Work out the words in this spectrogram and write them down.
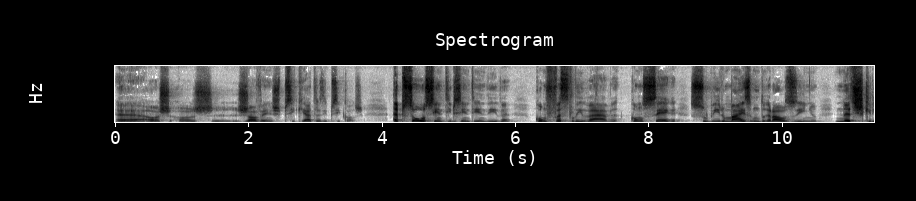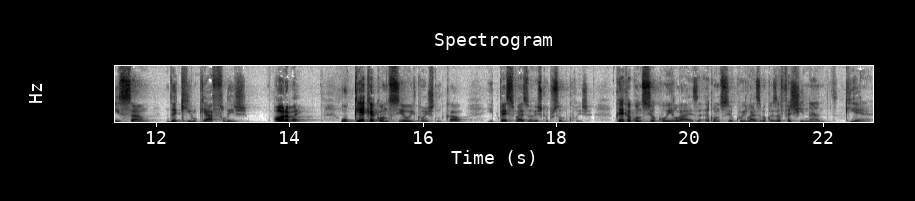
uh, aos, aos eh, jovens psiquiatras e psicólogos. A pessoa, ao sentir-se entendida, com facilidade consegue subir mais um degrauzinho na descrição daquilo que a aflige. Ora bem, o que é que aconteceu, e com isto me calo, e peço mais uma vez que o professor me corrija, o que é que aconteceu com a Eliza? Aconteceu com a Eliza uma coisa fascinante, que era,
